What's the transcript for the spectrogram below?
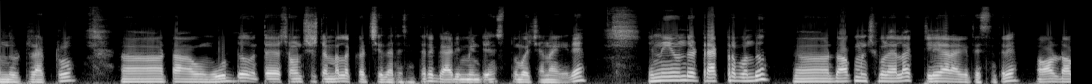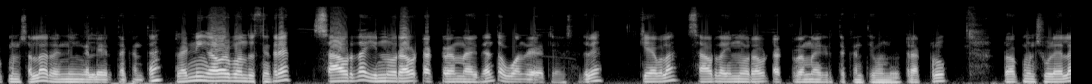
ಒಂದು ಟ್ರ್ಯಾಕ್ಟ್ರು ವುಡ್ ಮತ್ತು ಸೌಂಡ್ ಸಿಸ್ಟಮ್ ಎಲ್ಲ ಕಟ್ಸಿದ್ದಾರೆ ಸ್ನೇಹಿತರೆ. ಗಾಡಿ ಮೇಂಟೆನೆನ್ಸ್ ತುಂಬ ಚೆನ್ನಾಗಿದೆ. ಇನ್ನು ಈ ಒಂದು ಟ್ರ್ಯಾಕ್ಟರ್ ಬಂದು ಡಾಕ್ಯುಮೆಂಟ್ಸ್ಗಳೆಲ್ಲ ಕ್ಲಿಯರ್ ಆಗುತ್ತೆ ಸ್ನೇಹಿತರೆ. ಆಲ್ ಡಾಕ್ಯುಮೆಂಟ್ಸ್ ಎಲ್ಲ ರನ್ನಿಂಗ್ ಅಲ್ಲೇ ಇರ್ತಕ್ಕಂಥ. ರನ್ನಿಂಗ್ ಅವರ್ ಬಂದು ಸ್ನೇಹಿತರೆ ಸಾವಿರದ ಇನ್ನೂರ ಅವರ್ ಟ್ರಾಕ್ಟರ್ ರನ್ ಆಗಿದೆ ಅಂತ ಒಂದು ಹೇಳ್ತಾರೆ ಕೇವಲ ಸಾವಿರದ ಇನ್ನೂರ ಅವರ್ ಟ್ರಾಕ್ಟರ್ ರನ್ ಆಗಿರ್ತಕ್ಕಂಥ ಒಂದು ಟ್ರ್ಯಾಕ್ಟ್ರು ಡಾಕ್ಯುಮೆಂಟ್ಸ್ಗಳೆಲ್ಲ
